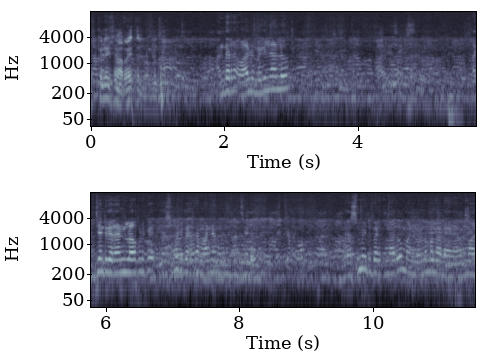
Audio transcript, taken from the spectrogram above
ఒక్క నిమిషం రైతులు అందరు వాళ్ళు మిగిలిన వాళ్ళు అర్జెంటుగా రండి లోపలికి. ప్రెస్ మీట్ పెడతాం మన ప్రెస్ మీట్ పెడుతున్నారు మన ఉండమన్నాడు ఆయన. మన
